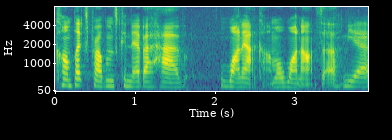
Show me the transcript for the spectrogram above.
complex problems can never have one outcome or one answer. Yeah.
